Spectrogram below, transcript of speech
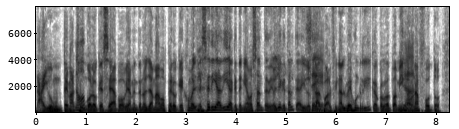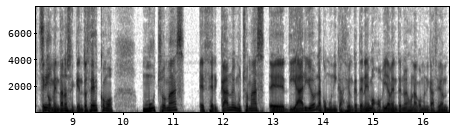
hay un tema No. chungo lo que sea, pues obviamente nos llamamos, pero que es como ese día a día que teníamos antes de, oye, ¿qué tal te ha ido? Sí. Tal, pues al final ves un reel que ha colgado tu amiga, Ya. una foto, te Sí. comenta no sé qué. Entonces es como mucho más eh, cercano y mucho más eh, diario la comunicación que tenemos. Obviamente no es una comunicación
